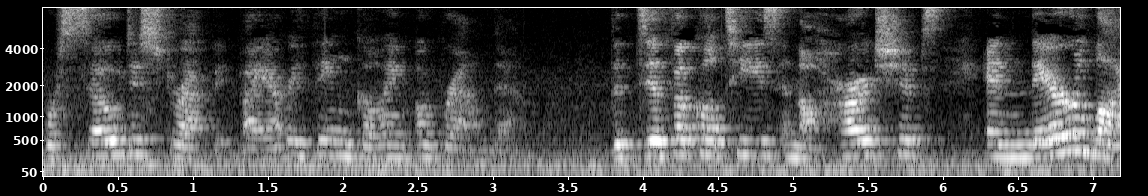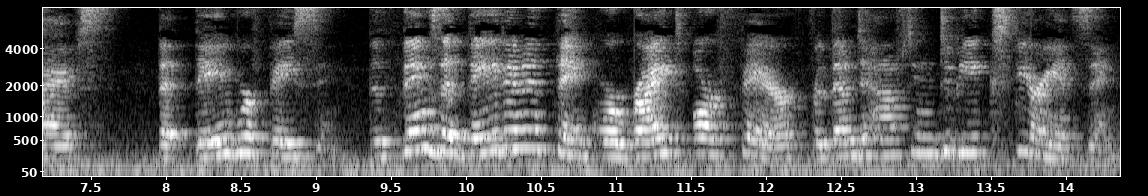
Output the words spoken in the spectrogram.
were so distracted by everything going around them, the difficulties and the hardships in their lives that they were facing, the things that they didn't think were right or fair for them to have to be experiencing,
